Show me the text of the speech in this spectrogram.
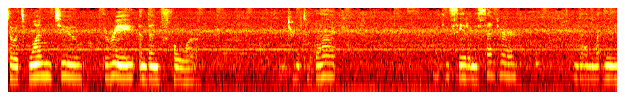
So it's one, two, three, and then four. Turn it to the back. You can see it in the center. And then let me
